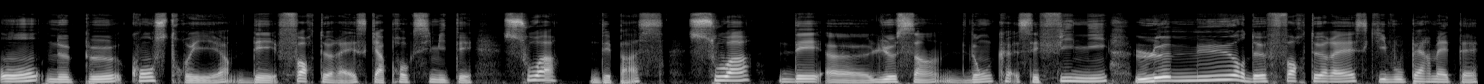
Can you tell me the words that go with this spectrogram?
On ne peut construire des forteresses qu'à proximité soit des passes, soit des euh, lieux saints. Donc c'est fini le mur de forteresse qui vous permettait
